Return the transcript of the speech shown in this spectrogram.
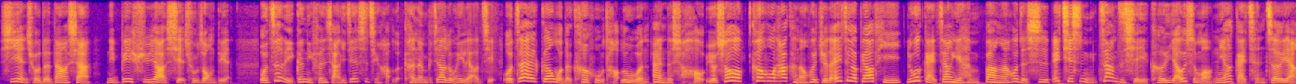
吸眼球的当下，你必须要写出重点。我这里跟你分享一件事情好了，可能比较容易了解。我在跟我的客户讨论文案的时候，有时候客户他可能会觉得，哎，这个标题如果改这样也很棒啊，或者是，哎，其实你这样子写也可以啊，为什么你要改成这样？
